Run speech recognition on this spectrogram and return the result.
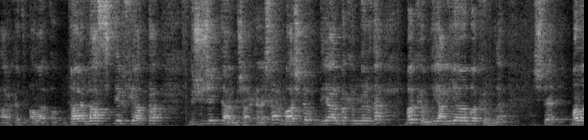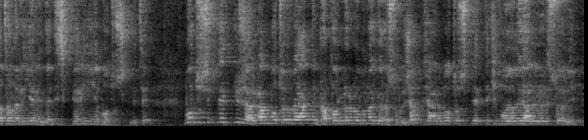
Arkada, lastikleri fiyatta düşeceklermiş arkadaşlar. Başka diğer bakımları da bakımlı yani yağı bakımlı. İşte balataları yerinde, diskleri iyi motosikletin. Motosiklet güzel. Ben motoru beğendim. Raporlarımı buna göre sunacağım. Yani motosikletteki boyalı yerleri söyleyeyim.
